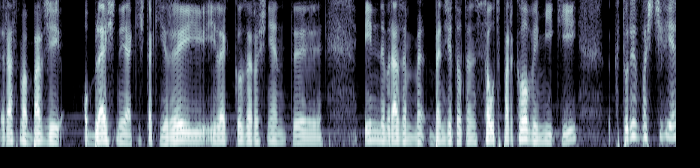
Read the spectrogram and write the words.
Raz ma bardziej obleśny jakiś taki ryj i lekko zarośnięty. Innym razem będzie to ten South Parkowy Miki, który właściwie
